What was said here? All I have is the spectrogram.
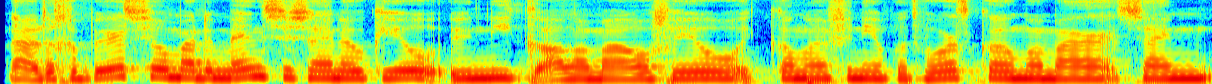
Nou, er gebeurt veel, maar de mensen zijn ook heel uniek allemaal. Of heel, ik kan even niet op het woord komen, maar het zijn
